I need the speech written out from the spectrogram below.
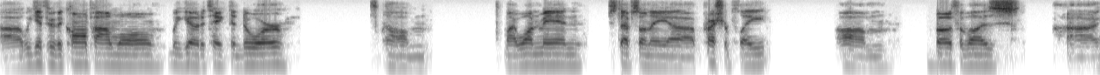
Uh, we get through the compound wall. We go to take the door. Um, my one man steps on a uh, pressure plate. Um, both of us uh,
